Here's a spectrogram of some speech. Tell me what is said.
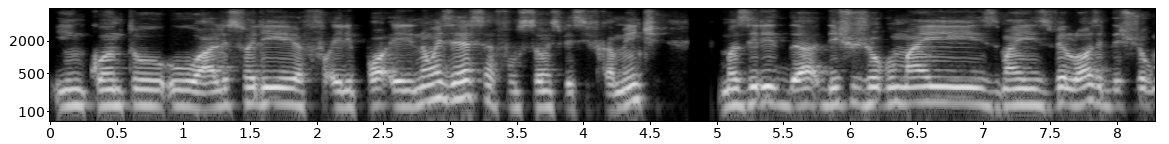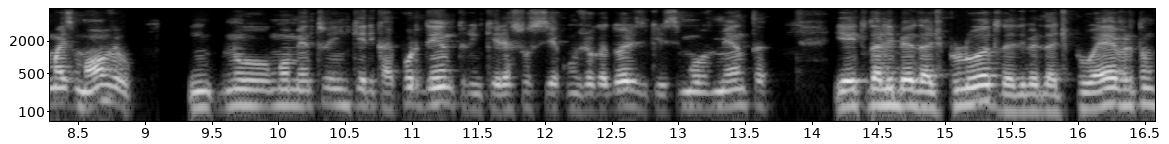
E enquanto o Alisson ele, ele, ele não exerce a função especificamente, mas ele dá, deixa o jogo mais, mais veloz, ele deixa o jogo mais móvel no momento em que ele cai por dentro, em que ele associa com os jogadores, em que ele se movimenta, e aí tu dá liberdade pro Luan, tu dá liberdade pro Everton,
